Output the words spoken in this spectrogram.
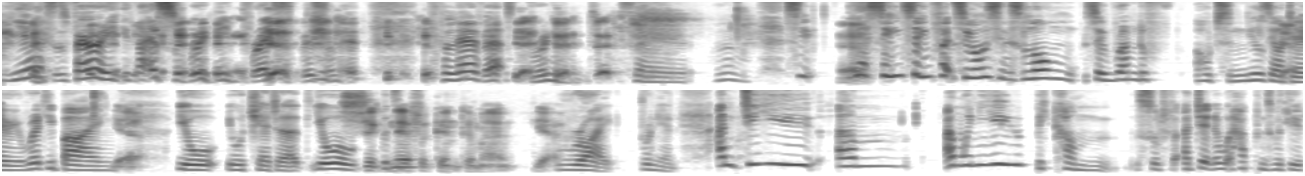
Yes, it's very. That's really impressive, isn't it? Clever. That's brilliant. So, wow. so yeah. So, so in fact, so obviously this long. So Randolph Hodgson, Neal's Yard Yeah. already buying Yeah. your your cheddar. Your Significant amount, yeah. Right, brilliant. And do you um and when you become sort of I don't know what happens with you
